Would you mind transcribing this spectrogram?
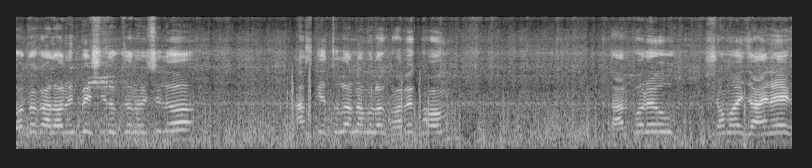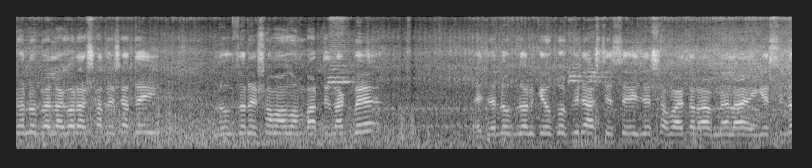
গতকাল অনেক বেশি লোকজন হয়েছিল। আজকে তুলনামূলকভাবে কম। তারপরেও সময় যায় না এখনও বেলা করার সাথে সাথেই লোকজনের সমাগম বাড়তে থাকবে। এই যে লোকজন কেউ কেউ ফিরে আসতেছে, এই যে সবাই তারা মেলায় গেছিল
